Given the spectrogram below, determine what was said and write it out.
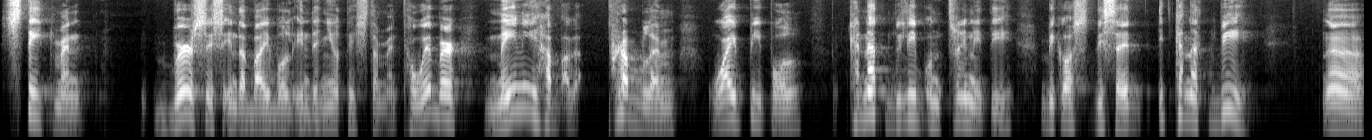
statement verses in the Bible in the New Testament. However, many have a problem why people cannot believe on Trinity because they said it cannot be uh,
